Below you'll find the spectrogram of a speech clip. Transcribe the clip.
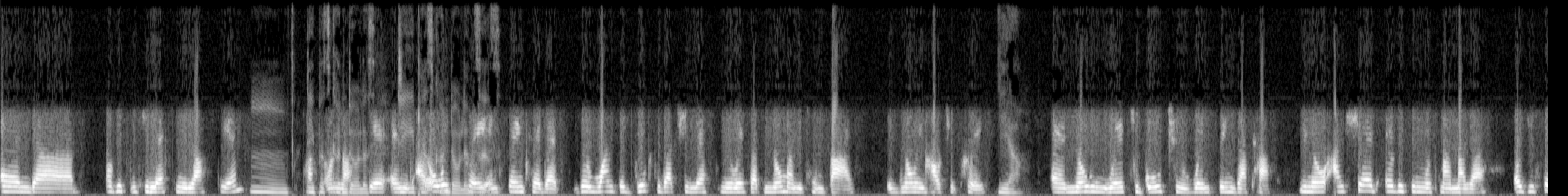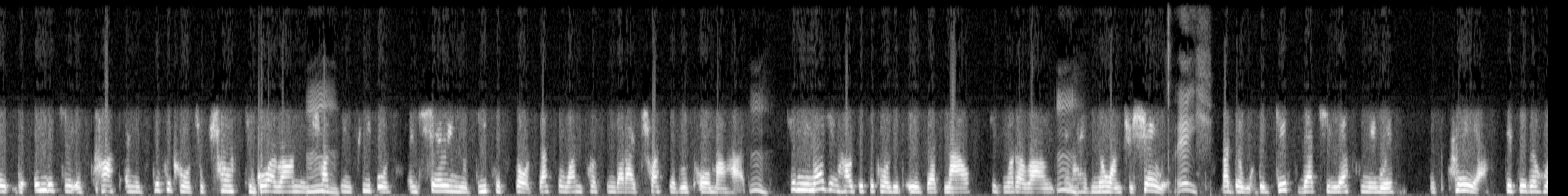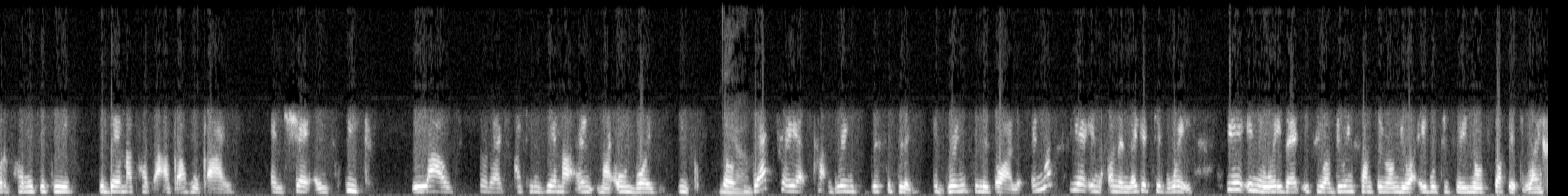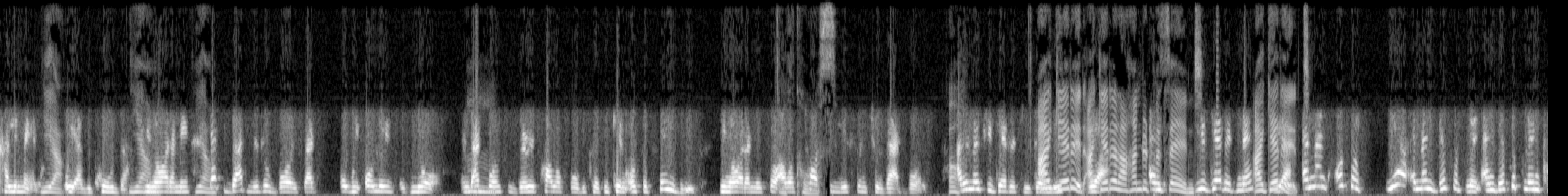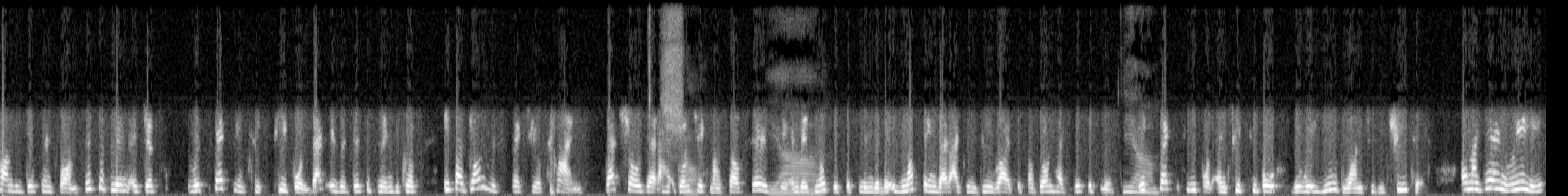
and uh, obviously she left me last year Mm, deepest condolences. year, and deepest I always pray and thank her that the one, the gift that she left me with that no money can buy is knowing how to pray yeah. and knowing where to go to when things are tough. You know, I shared everything with my mother. As you said, the industry is tough and it's difficult to trust, to go around and Mm. trusting people and sharing your deepest thoughts. That's the one person that I trusted with all my heart. Mm. Can you imagine how difficult it is that now she's not around and Mm. I have no one to share with? Hey. But the, the gift that she left me with is prayer. Ke tsebe hore tshwanetse ke- ke behe mathata a ka ho kae and share and speak loud so that I can hear my own, my own voice speak. So Yeah. that prayer brings discipline. It brings letoalo. And not fear in on a negative way. Fear in a way that if you are doing something wrong, you are able to say, no, stop it. Yeah. Yeah. You know what I mean? Yeah. That's that little voice that we always ignore. And that Mm. voice is very powerful because it can also save you. You know what I mean? So I Of was taught to listen to that voice. Oh. I don't know if you get it, I get it. I Yeah. get it a 100%. You get it, ne? I get yeah. it. And then also, yeah, and then discipline. And discipline comes in different forms. Discipline is just respecting people. That is a discipline because if I don't respect your time, that shows that I don't take myself seriously and there's no discipline. There is nothing that I can do right if I don't have discipline. Yeah. Respect people and treat people the way you'd want to be treated. And again, really,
